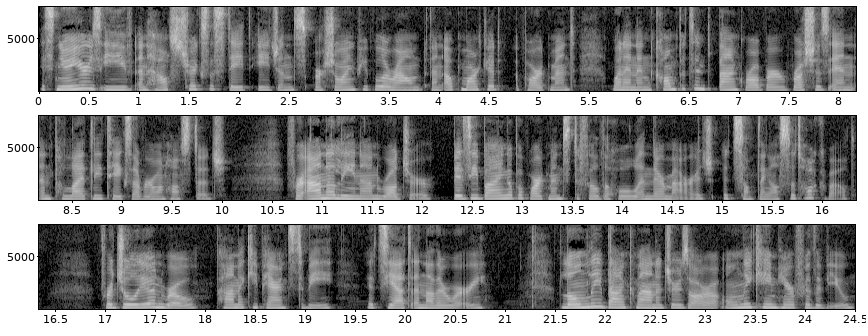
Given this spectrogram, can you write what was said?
It's New Year's Eve, and House Trick's estate agents are showing people around an upmarket apartment when an incompetent bank robber rushes in and politely takes everyone hostage. For Anna, Lena, and Roger, busy buying up apartments to fill the hole in their marriage, it's something else to talk about. For Julia and Ro, panicky parents to be, it's yet another worry. Lonely bank manager Zara only came here for the view,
